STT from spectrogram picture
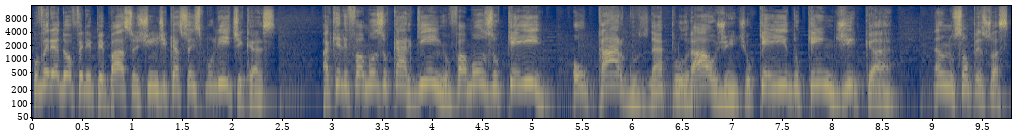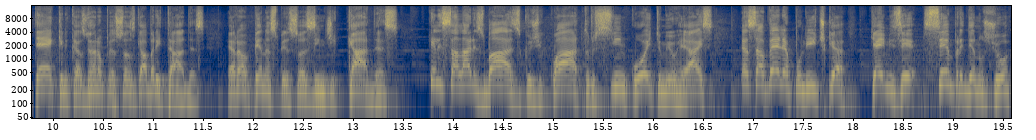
o vereador Felipe Passos tinha indicações políticas. Aquele famoso carguinho, famoso QI, ou cargos, né? Plural, gente. O QI do que indica. Não são pessoas técnicas, não eram pessoas gabaritadas, eram apenas pessoas indicadas. Aqueles salários básicos de 4, 5, 8 mil reais, essa velha política que a MZ sempre denunciou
